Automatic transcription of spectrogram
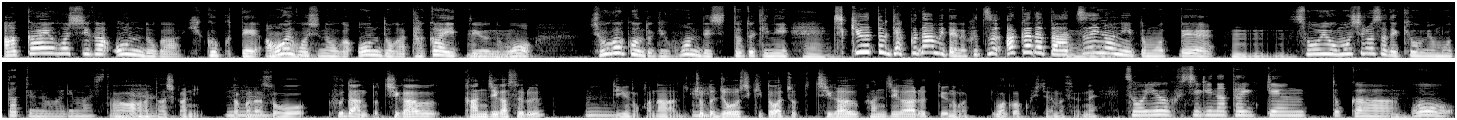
赤い星が温度が低くて青い星の方が温度が高いっていうのを小学校の時本で知った時にうん地球と逆だみたいな普通赤だと暑いのにと思って、うんうんうん。そういう面白さで興味を持ったっていうのはありましたね。ああ確かに。だかうんらそう普段と違う感じがするうんっていうのかな。えちょっと常識とはちょっと違う感じがあるっていうのがワクワクしちゃいますよね。そういう不思議な体験とかを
